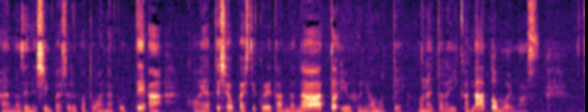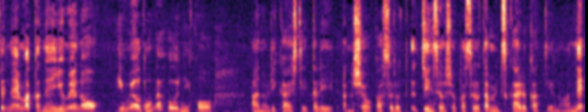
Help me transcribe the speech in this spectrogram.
あの全然心配することはなくってあこうやって消化してくれたんだなというふうに思ってもらえたらいいかなと思います。してねまたね夢の夢をどんな風にこうあの理解していたりあの消化する人生を消化するために使えるかっていうのはね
